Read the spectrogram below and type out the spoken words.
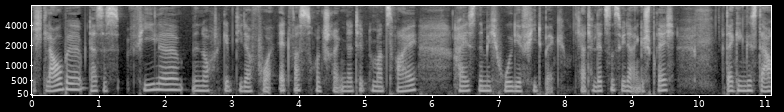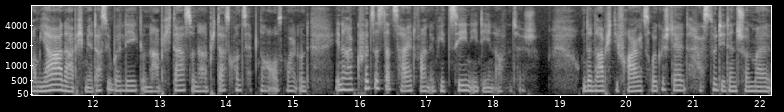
ich glaube, dass es viele noch gibt, die davor etwas zurückschrecken. Der Tipp Nummer zwei heißt nämlich, hol dir Feedback. Ich hatte letztens wieder ein Gespräch, da ging es darum, ja, da habe ich mir das überlegt und dann habe ich das und dann habe ich das Konzept noch ausgewählt und innerhalb kürzester Zeit waren irgendwie zehn Ideen auf dem Tisch. Und dann habe ich die Frage zurückgestellt, hast du dir denn schon mal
